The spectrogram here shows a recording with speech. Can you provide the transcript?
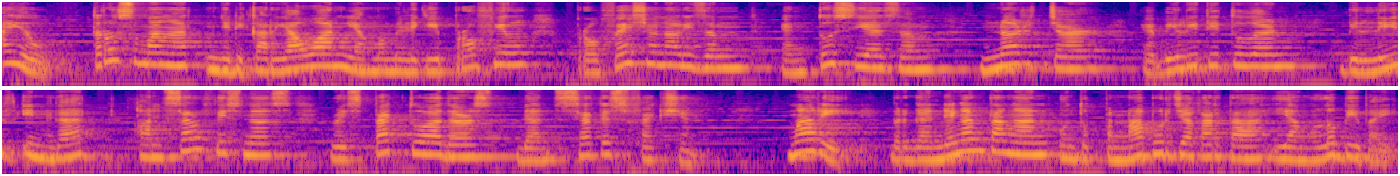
ayo terus semangat menjadi karyawan yang memiliki profil professionalism, enthusiasm, nurture, ability to learn, believe in God, unselfishness, respect to others, dan satisfaction. Mari bergandengan tangan untuk penabur Jakarta yang lebih baik.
